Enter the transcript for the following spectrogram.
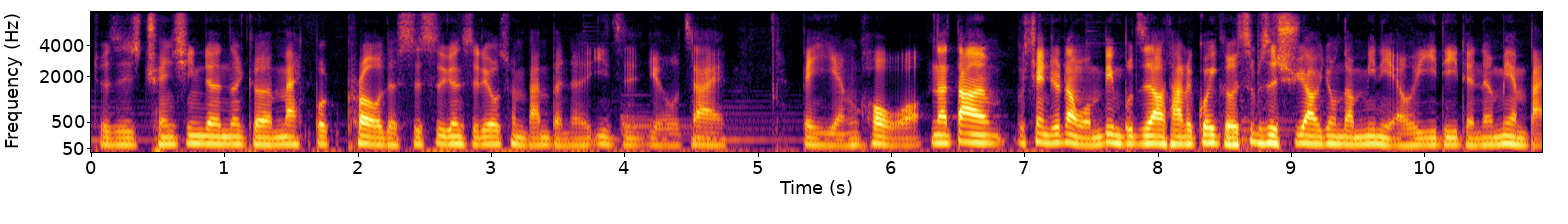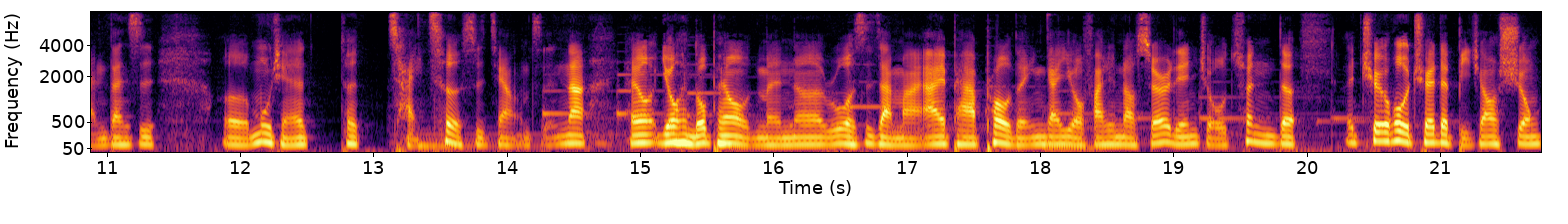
就是全新的那个 MacBook Pro 的十四跟十六寸版本呢，一直有在被延后哦。那当然现阶段我们并不知道它的规格是不是需要用到 Mini LED 的那面板，但是。呃，目前的的猜测是这样子。那还有有很多朋友们呢，如果是在买 iPad Pro 的，应该有发现到十二点九寸的缺货缺的比较凶。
